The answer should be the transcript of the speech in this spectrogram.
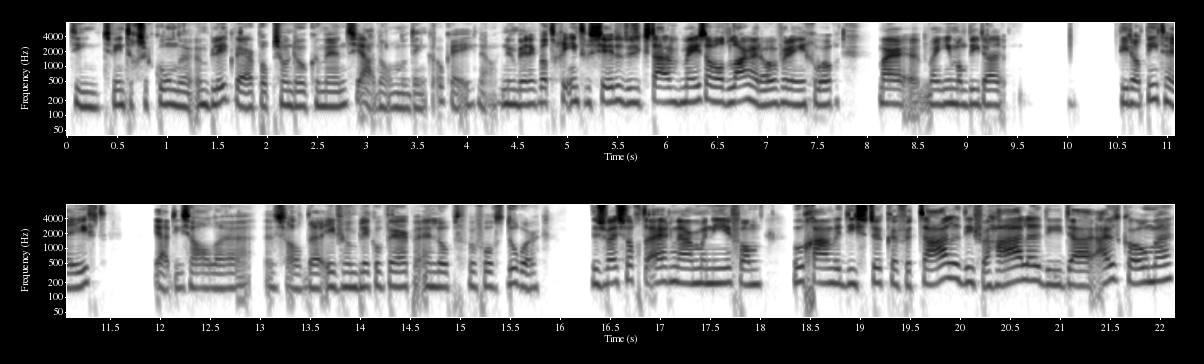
10, 20 seconden een blik werp op zo'n document, ja, dan denk ik, oké, okay, nou, nu ben ik wat geïnteresseerd, dus ik sta er meestal wat langer overheen gebogen. Maar, maar iemand die, daar, die dat niet heeft, ja, die zal, zal daar even een blik op werpen en loopt vervolgens door. Dus wij zochten eigenlijk naar een manier van hoe gaan we die stukken vertalen, die verhalen die daar uitkomen,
